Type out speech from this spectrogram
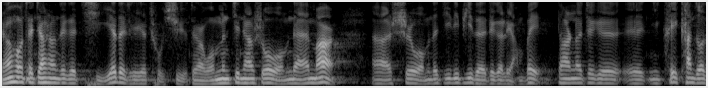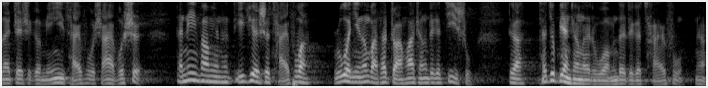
然后再加上这个企业的这些储蓄，对吧？我们经常说我们的 M 二，呃，是我们的 GDP 的这个两倍。当然了，这个呃，你可以看作呢，这是个名义财富，啥也不是。但另一方面呢，的确是财富啊。如果你能把它转化成这个技术，对吧？它就变成了我们的这个财富啊。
